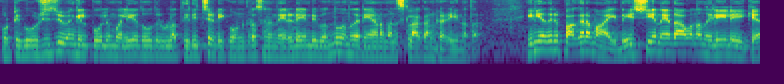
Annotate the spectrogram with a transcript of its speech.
കൊട്ടിഘോഷിച്ചുവെങ്കിൽ പോലും വലിയ തോതിലുള്ള തിരിച്ചടി കോൺഗ്രസിന് നേരിടേണ്ടി വന്നു എന്ന് തന്നെയാണ് മനസ്സിലാക്കാൻ കഴിയുന്നത്. ഇനി അതിന് പകരമായി ദേശീയ നേതാവെന്ന നിലയിലേക്ക്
